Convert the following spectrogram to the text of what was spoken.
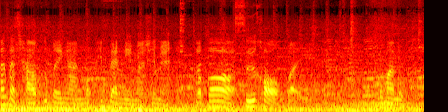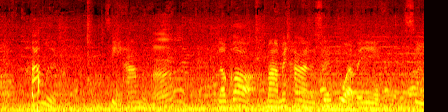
ตั้งแต่เช้าคือไปงานม็อกพิทแบรนด์เนมมาใช่ไหมแล้วก็ซื้อของไปประมาณห้าหมื่นสี่ห้าหมื่นแล้วก็มาไม่ทันซื้อตั๋วไปอีกสี่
